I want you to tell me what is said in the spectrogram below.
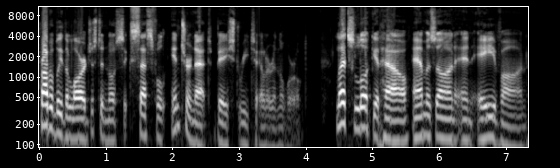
probably the largest and most successful internet-based retailer in the world. Let's look at how Amazon and Avon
